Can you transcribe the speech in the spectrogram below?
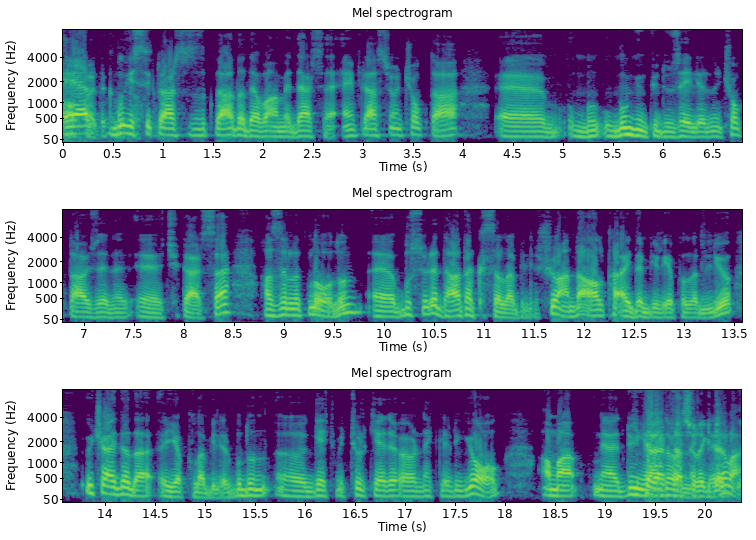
Eğer bu istikrarsızlık daha da devam ederse, enflasyon çok daha e, bu, bugünkü düzeylerinin çok daha üzerine e, çıkarsa hazırlıklı olun. E, bu süre daha da kısalabilir. Şu anda 6 ayda bir yapılabiliyor. 3 ayda da e, yapılabilir. Bunun e, geçmiş Türkiye'de örnekleri yok ama e, dünyada örnekleri var.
